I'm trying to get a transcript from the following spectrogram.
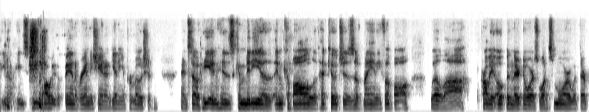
you know, he's he's always a fan of Randy Shannon getting a promotion, and so he and his committee of, and cabal of head coaches of Miami football will uh, probably open their doors once more with their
